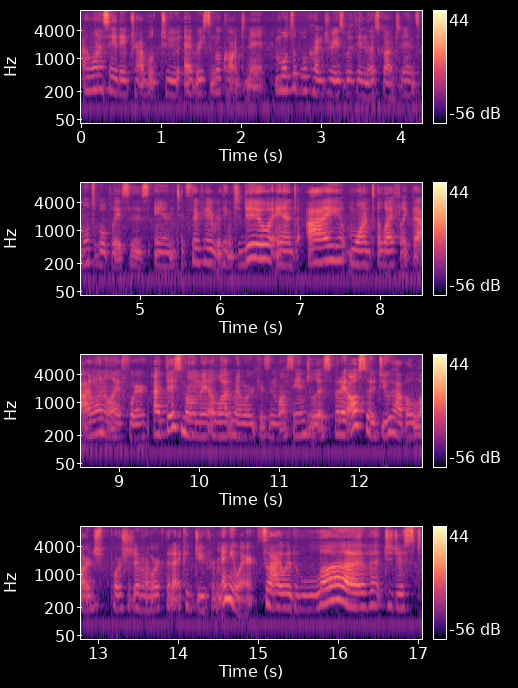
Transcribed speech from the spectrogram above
I want to say they've traveled to every single continent, multiple countries within those continents, multiple places, and it's their favorite thing to do. And I want a life like that. I want a life where, at this moment, a lot of my work is in Los Angeles, but I also do have a large portion of my work that I could do from anywhere. So I would love to just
